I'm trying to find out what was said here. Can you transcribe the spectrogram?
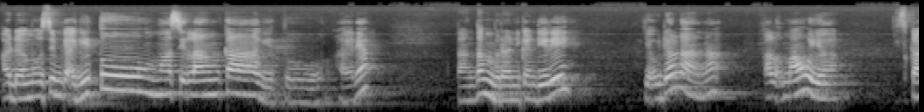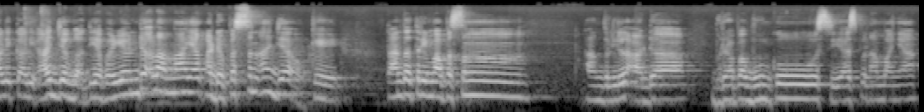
ada musim kayak gitu, masih langka gitu. Akhirnya tante memberanikan diri, ya udahlah nak, kalau mau ya sekali-kali aja nggak tiap hari ya enggak lah ma yang ada pesen aja. Oke, tante terima pesen. Alhamdulillah ada berapa bungkus ya apa namanya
